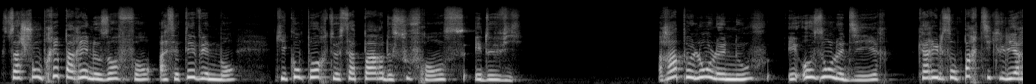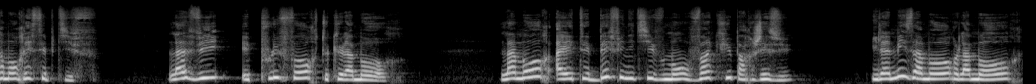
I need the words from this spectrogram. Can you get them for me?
Sachons préparer nos enfants à cet événement qui comporte sa part de souffrance et de vie. Rappelons-le nous et osons le dire, car ils sont particulièrement réceptifs. La vie est plus forte que la mort. La mort a été définitivement vaincue par Jésus. Il a mis à mort la mort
